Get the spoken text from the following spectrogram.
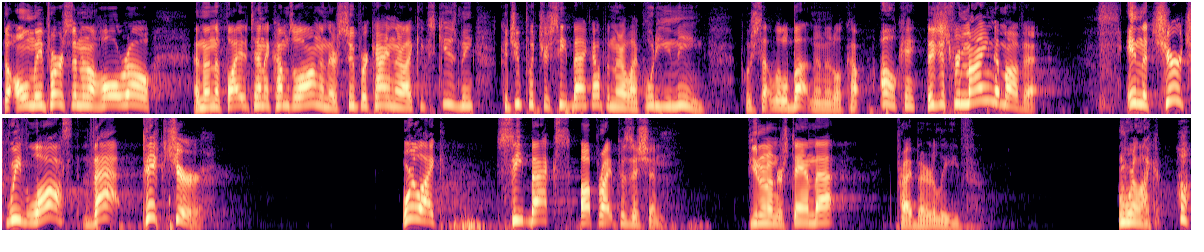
the only person in the whole row. And then the flight attendant comes along and they're super kind. They're like, Excuse me, could you put your seat back up? And they're like, What do you mean? Push that little button and it'll come. Oh, okay. They just remind them of it. In the church, we've lost that picture. We're like, seat backs, upright position. If you don't understand that, you probably better leave. And we're like, oh,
